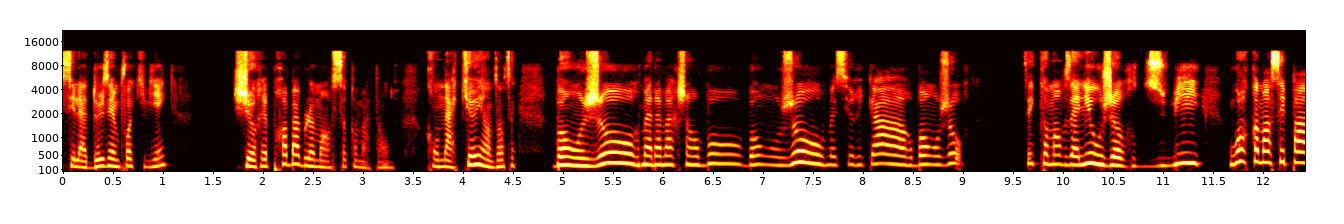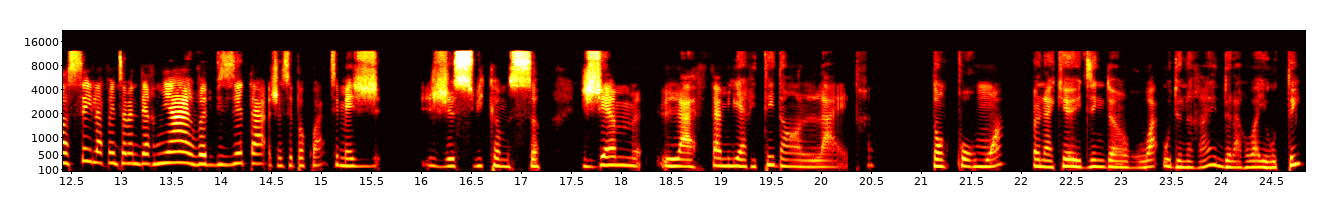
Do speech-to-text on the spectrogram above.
c'est la deuxième fois qu'il vient, j'aurais probablement ça comme attendre, qu'on accueille en disant Bonjour, Madame Archambault, bonjour, Monsieur Ricard, bonjour. sais, comment vous allez aujourd'hui? Ou comment s'est passé la fin de semaine dernière, votre visite à je ne sais pas quoi. mais je, je suis comme ça. J'aime la familiarité dans l'être. Donc, pour moi, un accueil digne d'un roi ou d'une reine, de la royauté,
